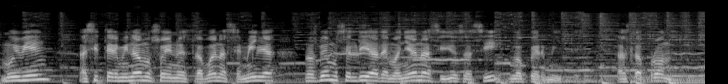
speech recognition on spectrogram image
Muy bien, así terminamos hoy nuestra buena semilla. Nos vemos el día de mañana si Dios así lo permite. Hasta pronto.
